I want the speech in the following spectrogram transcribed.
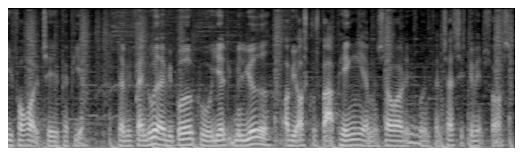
i forhold til papir. Da vi fandt ud af, at vi både kunne hjælpe miljøet, og vi også kunne spare penge, jamen så var det jo en fantastisk gevinst for os.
